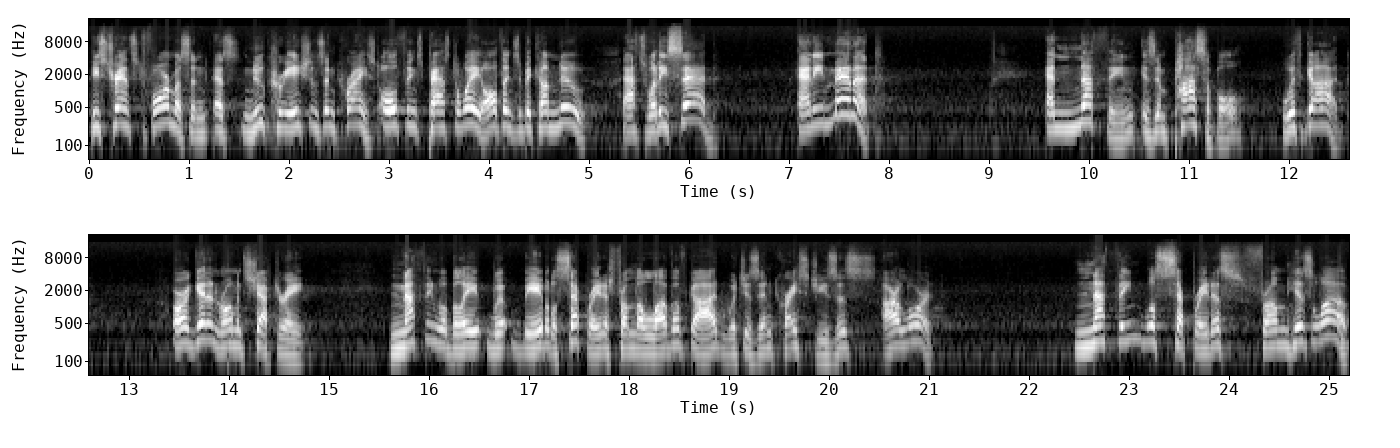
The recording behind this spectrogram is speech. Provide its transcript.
He's transformed us in, as new creations in Christ. Old things passed away, all things have become new. That's what he said. And he meant it. And nothing is impossible with God. Or again in Romans chapter 8, nothing will, be able to separate us from the love of God, which is in Christ Jesus our Lord. Nothing will separate us from his love.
